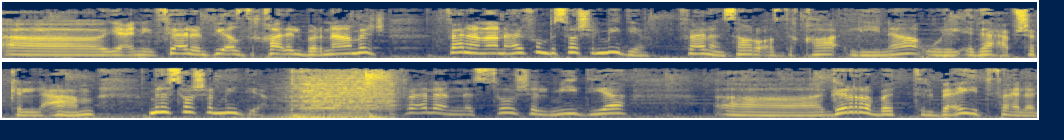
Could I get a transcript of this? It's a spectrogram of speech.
آه يعني فعلا في أصدقاء للبرنامج. فعلا أنا أعرفهم بالسوشيال ميديا. فعلا صاروا أصدقاء لينا وللإذاعة بشكل عام من السوشيال ميديا. فعلا السوشيال ميديا آه قربت البعيد فعلا.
